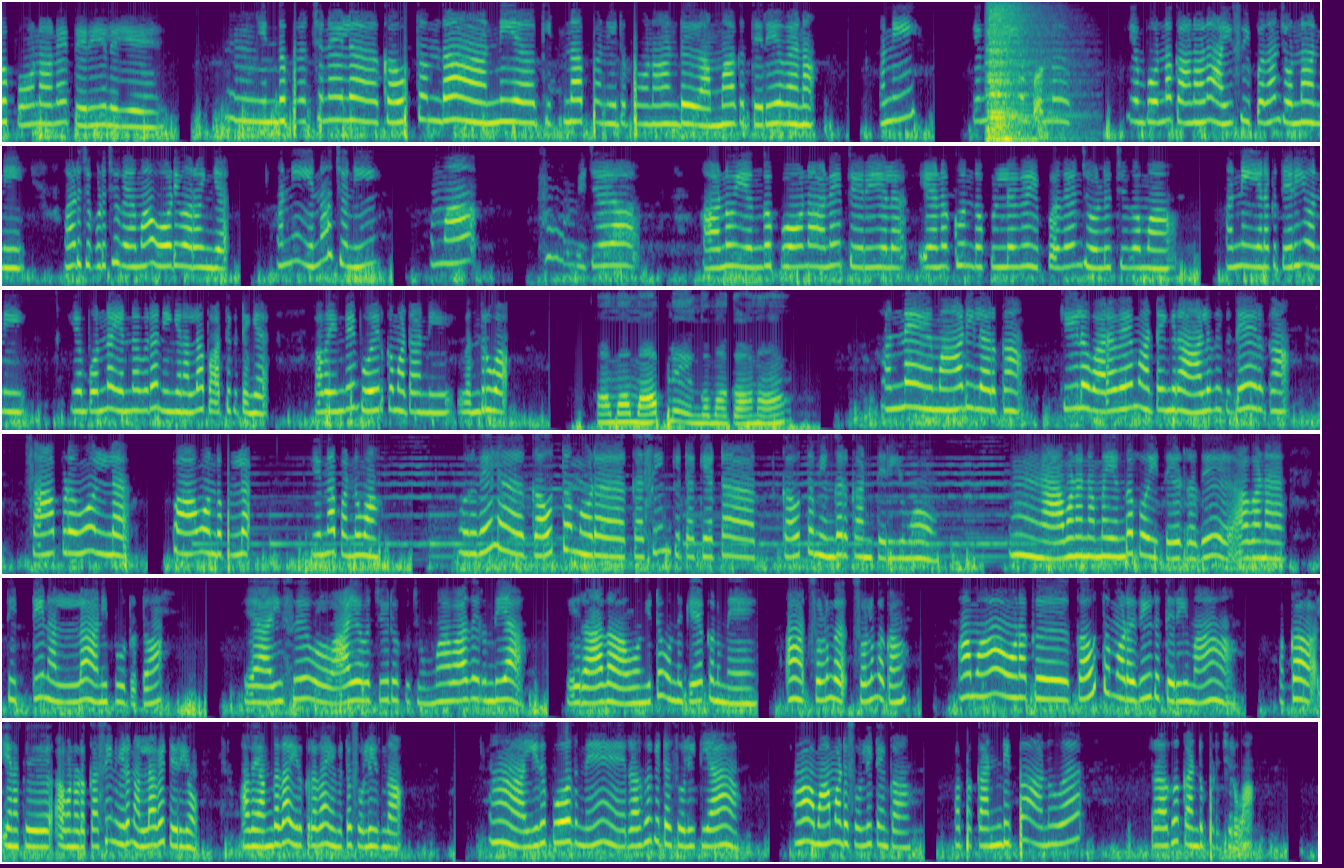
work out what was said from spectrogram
எங்க போனானே தெரியலையே. இந்த பிரச்சனையில கௌதம் தான் அண்ணிய கிட்னாப் பண்ணிட்டு போனான்ட்டு அம்மாவுக்கு தெரிய வேணாம். அண்ணி எங்க என் பொண்ணு? என் பொண்ணை காணான்னு ஐசி இப்பதான் சொன்னா அண்ணி. அடிச்சு பிடிச்சு வேமா ஓடி வரோம் இங்க. அண்ணி என்னாச்சு நீ அம்மா விஜயா அனு எங்க போனானே தெரியல. எனக்கும் இந்த பிள்ளைங்க இப்பதான் சொல்லுச்சுகம்மா அண்ணி எனக்கு தெரியும் அண்ணி. என் பொண்ணை என்னை விட நீங்க நல்லா பாத்துக்கிட்டீங்க அவ எங்கேயும் போயிருக்க மாட்டா அண்ணி வந்துருவா. ஆமா மாப்பிள்ளை எங்கம்மா காணோம் அண்ணே மாடியில இருக்கான். கீழே வரவே மாட்டேங்கிற அழுதுகிட்டே இருக்கான். சாப்பிடவும் இல்லை. பாவம் அந்த பிள்ளை. என்ன பண்ணுவான்? ஒருவேளை கௌதமோட கசின் கிட்ட கேட்டா கௌதம் எங்க இருக்கான்னு தெரியுமோ? ம் அவனை நம்ம எங்க போய் தேடுறது? அவனை திட்டி நல்லா அனுப்பி விட்டுட்டோம். ஏ உன் வாயை வச்சுட்டு சும்மாவாவது இருந்தியா? ஏ ராதா அவன்கிட்ட ஒன்று கேட்கணுமே. ஆ சொல்லுங்க சொல்லுங்கக்கா. ஆமா உனக்கு கௌதமோட வீடு தெரியுமா? அக்கா எனக்கு அவனோட கசின் வீடு நல்லாவே தெரியும். அவன் அங்கே தான் இருக்கிறதா என்கிட்ட சொல்லியிருந்தான் ஆ இது போதுமே. ரகு கிட்ட சொல்லிட்டியா? ஆ மாமாட்ட சொல்லிட்டேன்க்கா. அப்போ கண்டிப்பாக அணுவை ரகு கண்டுபிடிச்சிருவான்.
